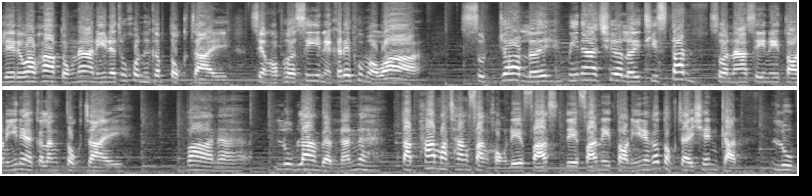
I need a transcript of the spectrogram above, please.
เรียกได้ว่าภาพตรงหน้านี้เนี่ยทุกคนถึงกับตกใจ เสียงของเพอร์ซี่เนี่ยก็ได้พูดมาว่า สุดยอดเลยไม่น่าเชื่อเลยทิสตัน ส่วนนาซีในตอนนี้เนี่ยกำลังตกใจ บ้านะ รูปร่างแบบนั้นนะตัดภาพมาทางฝั่งของเดฟัสเดฟัสในตอนนี้เนี่ยก็ตกใจเช่นกัน รูป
